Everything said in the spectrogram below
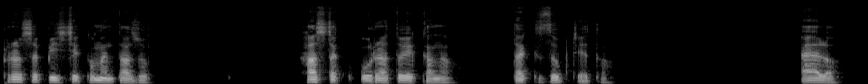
proszę piszcie w komentarzu. Hashtag uratuje kanał. Tak zróbcie to. Hello.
